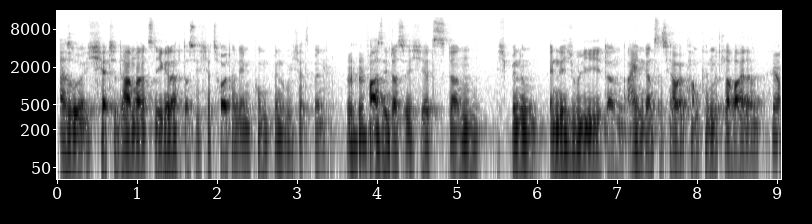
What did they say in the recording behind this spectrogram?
Also ich hätte damals nie gedacht, dass ich jetzt heute an dem Punkt bin, wo ich jetzt bin. Mhm. Quasi, dass ich jetzt dann, ich bin Ende Juli dann ein ganzes Jahr bei Pumpkin mittlerweile, ja.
